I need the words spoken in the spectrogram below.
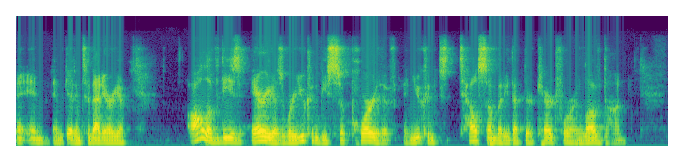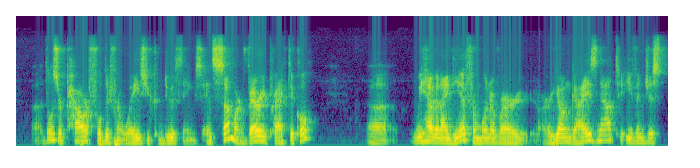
and, and get into that area. All of these areas where you can be supportive and you can tell somebody that they're cared for and loved on uh, those are powerful different ways you can do things. And some are very practical. Uh, we have an idea from one of our, our young guys now to even just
